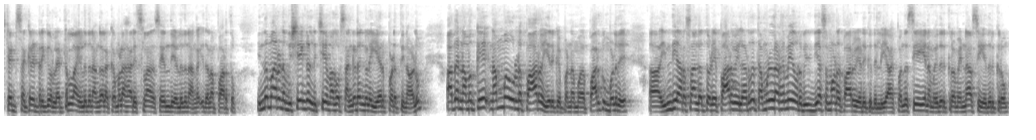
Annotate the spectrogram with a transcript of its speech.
ஸ்டேட் செக்ரட்டரிக்கு ஒரு லெட்டர்லாம் எழுதுனாங்க. இல்லை கமலா ஹாரிஸ்லாம் சேர்ந்து எழுதுனாங்க. இதெல்லாம் பார்த்தோம். இந்த மாதிரியான விஷயங்கள் நிச்சயமாக ஒரு சங்கடங்களை ஏற்படுத்தினாலும் அதை நமக்கு நம்ம ஒரு பார்வை இருக்குது இப்போ நம்ம பார்க்கும் பொழுது இந்திய அரசாங்கத்துடைய பார்வையிலிருந்து தமிழகமே ஒரு வித்தியாசமான பார்வை எடுக்குது இல்லையா? இப்போ வந்து சிஏ நம்ம எதிர்க்கிறோம் என்ஆர்சி எதிர்க்கிறோம்.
